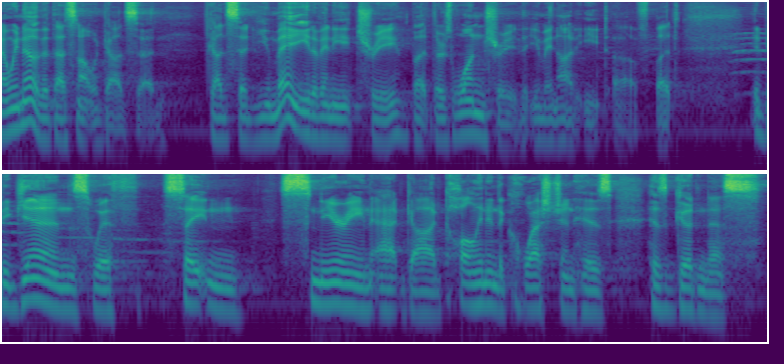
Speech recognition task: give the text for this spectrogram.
Now we know that that's not what God said. God said, You may eat of any tree, but there's one tree that you may not eat of. But it begins with Satan sneering at God, calling into question his, his goodness.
